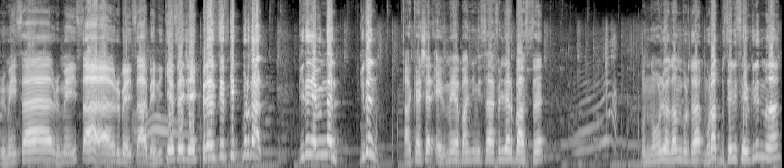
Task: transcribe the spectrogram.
Rümeysa, Rümeysa, Rümeysa beni kesecek. Prenses git buradan. Gidin evimden. Gidin. Arkadaşlar evime yabancı misafirler bastı. Ne oluyor lan burada? Murat bu senin sevgilin mi lan?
